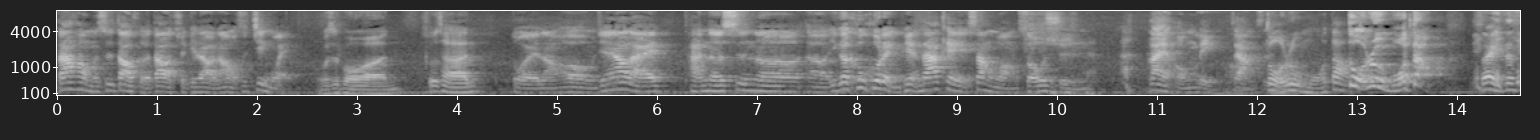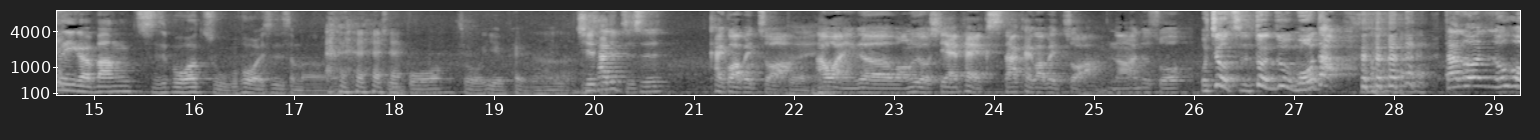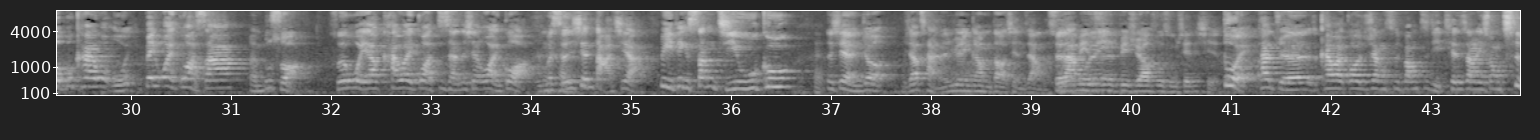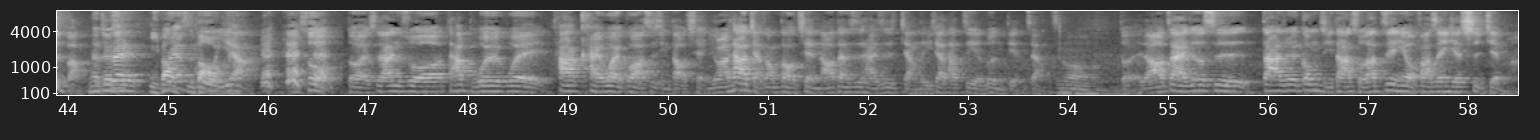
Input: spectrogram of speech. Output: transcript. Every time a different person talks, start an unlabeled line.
大家好，我们是道可道 Check It Out，然后我是静伟，
我是博文，
舒晨。
对，然后我们今天要来谈的是呢，呃，一个酷酷的影片，大家可以上网搜寻 赖宏霖这样子，
堕入魔道，
堕入魔道。
所以这是一个帮直播主或者是什么主播做业配的，
其实他就只是。开挂被抓，他玩一个网络游戏 Apex，他开挂被抓，然后他就说：“我就此遁入魔道。” 他说：“如果不开，我被外挂杀，很不爽。”所以我也要开外挂，制裁那些外挂。我们神仙打架，必定伤及无辜。那些人就比较惨，愿意跟他们道歉这样子。所以他必须
必须要付出鲜血。
对，他觉得开外挂就像是帮自己添上一双翅膀，
那就是以暴制暴
一样。没错，对，所以他就说他不会为他开外挂的事情道歉。有了他要假装道歉，然后但是还是讲了一下他自己的论点这样子。嗯，对，然后再来就是大家就会攻击他说他之前也有发生一些事件嘛。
